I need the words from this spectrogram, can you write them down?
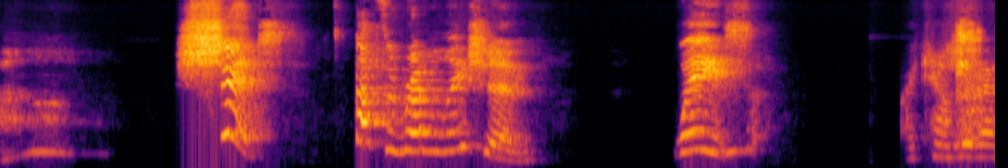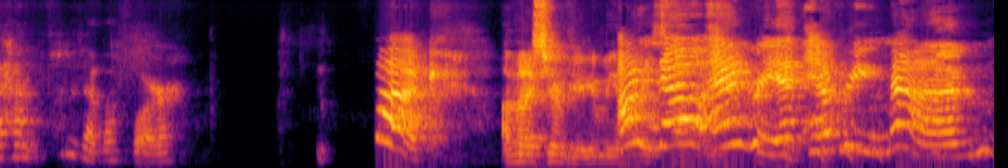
Oh. Shit! That's a revelation. Wait. I can't believe I hadn't thought of that before. Fuck. I'm not sure if you're gonna be. I'm now angry at every man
